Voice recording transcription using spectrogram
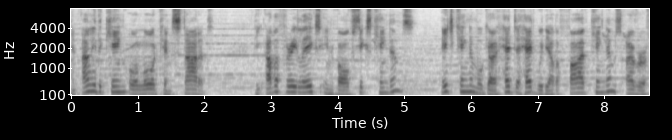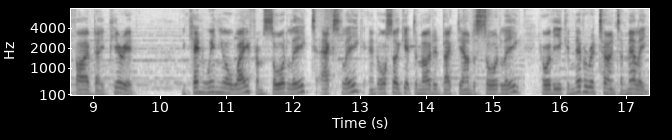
and only the king or lord can start it. The other three leagues involve 6 kingdoms. Each kingdom will go head to head with the other 5 kingdoms over a 5 day period. You can win your way from Sword League to Axe League and also get demoted back down to Sword League, however you can never return to Melee.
